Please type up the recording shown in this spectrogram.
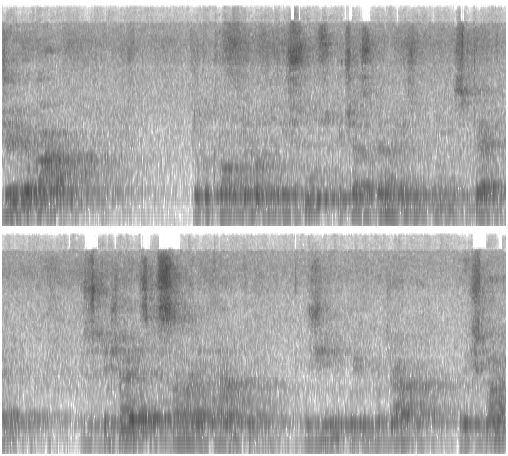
джерела, до котрого приходить Ісус під час денної з- спеки, зустрічається з самаритянкою, жінкою, яка прийшла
